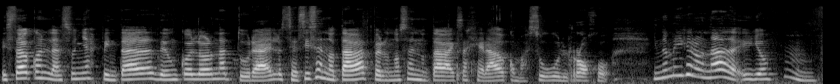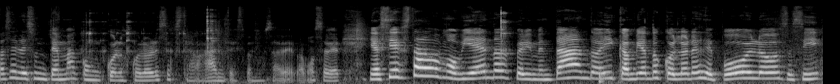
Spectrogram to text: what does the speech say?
he estado con las uñas pintadas de un color natural. O sea, sí se notaba, pero no se notaba exagerado como azul, rojo. Y no me dijeron nada. Y yo, hmm, fácil es un tema con, con los colores extravagantes. Vamos a ver, vamos a ver. Y así he estado moviendo, experimentando ahí, cambiando colores de polos, así.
